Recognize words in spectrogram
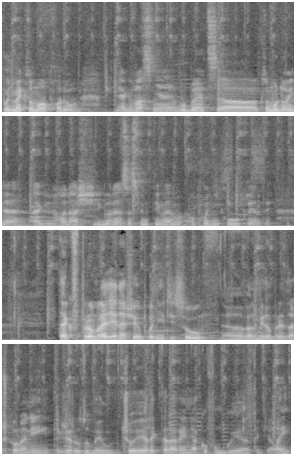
pojďme k tomu obchodu. Jak vlastně vůbec eh, k tomu dojde a jak hledáš, Igore, se svým týmem obchodníků klienty? Tak v prvom rade naši obchodníci sú e, veľmi dobre zaškolení, takže rozumejú, čo je elektráreň, ako funguje a tak ďalej.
